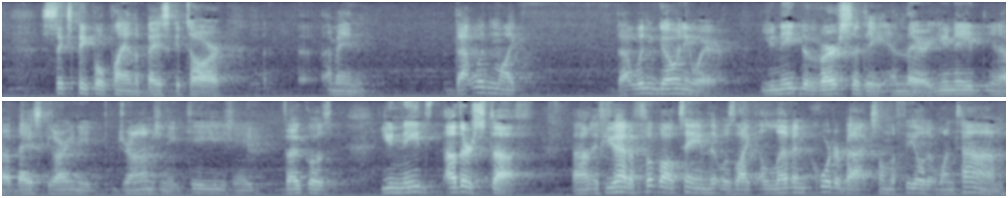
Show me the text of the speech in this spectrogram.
six people playing the bass guitar, I mean, that wouldn't like, that wouldn't go anywhere. You need diversity in there. You need, you know, a bass guitar, you need drums, you need keys, you need vocals, you need other stuff. Um, if you had a football team that was like 11 quarterbacks on the field at one time,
